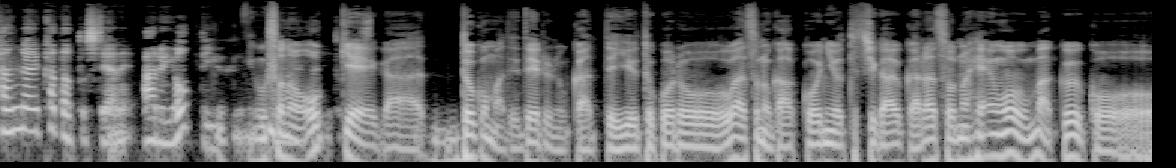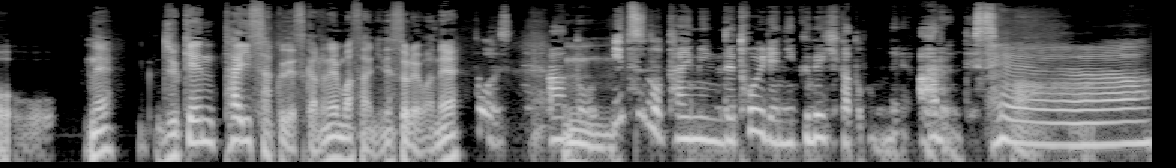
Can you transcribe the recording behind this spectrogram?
考え方としてはね、あるよっていうふうに。その OK がどこまで出るのかっていうところはその学校によって違うから、その辺をうまくこう、ね、受験対策ですからね、まさにね、それはね。そうですね。あと、うんいつのタイミングでトイレに行くべきかとかもね、あるんですへよ。ー。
